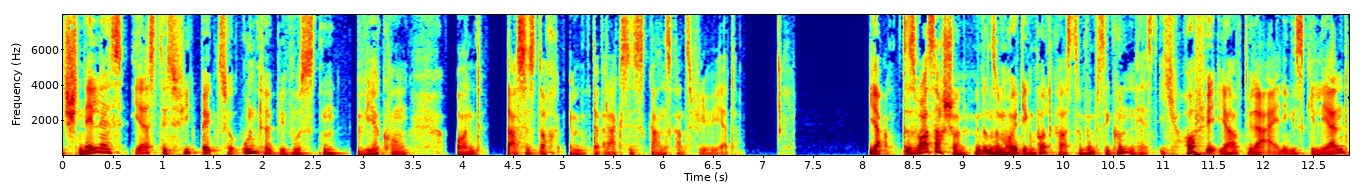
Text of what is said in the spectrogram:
schnelles erstes Feedback zur unterbewussten Wirkung und das ist doch in der Praxis ganz, ganz viel wert. Ja, das war's auch schon mit unserem heutigen Podcast zum 5-Sekunden-Test. Ich hoffe, ihr habt wieder einiges gelernt.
